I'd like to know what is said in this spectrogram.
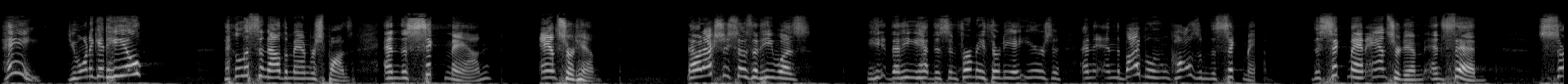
hey, do you want to get healed? And listen how the man responds. And the sick man answered him. Now it actually says that he was he, that he had this infirmity 38 years, and, and, and the Bible even calls him the sick man. The sick man answered him and said, Sir,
